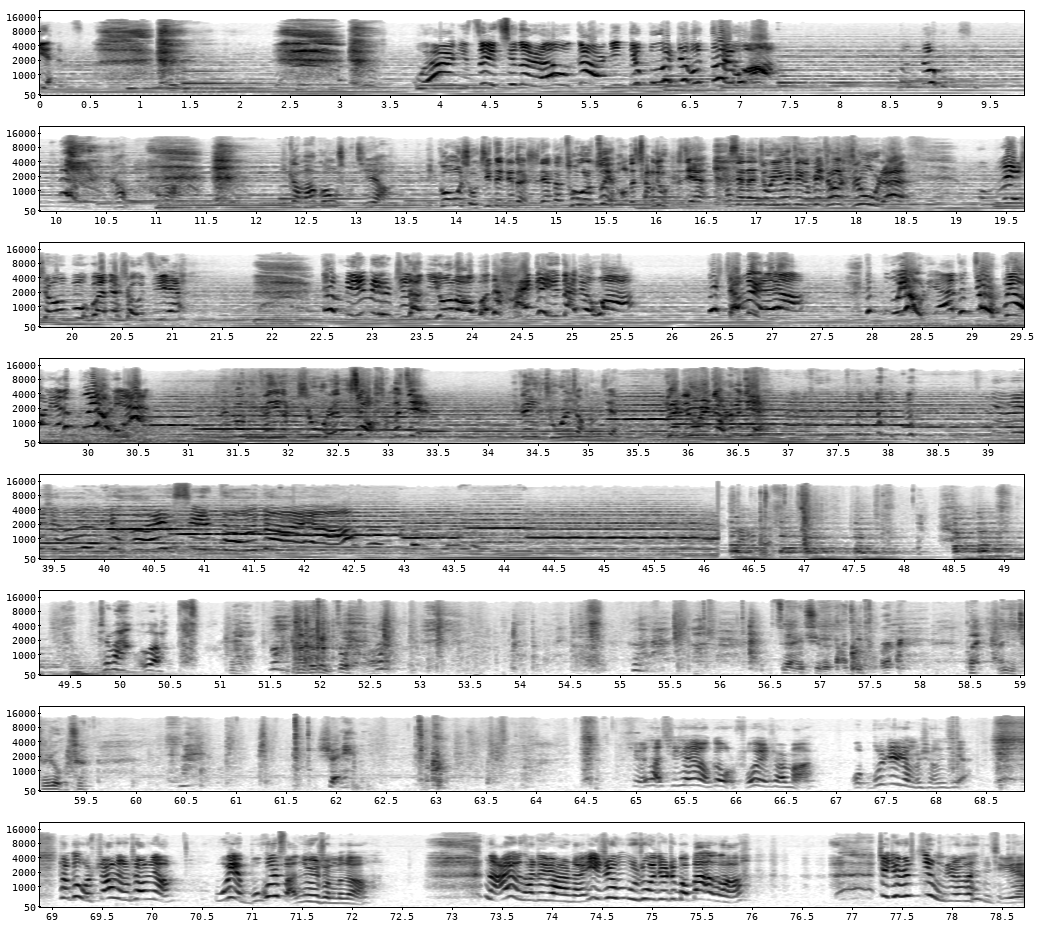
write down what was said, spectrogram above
骗子！我要是你最亲的人，我告诉你，你就不会这么对我。对不起。干嘛呢？你干嘛关我手机啊？你关我手机的这段时间，他错过了最好的抢救时间。他现在就是因为这个变成了植物人。我为什么不关他手机？他明明知道你有老婆，他还给你打电话。他什么人啊？他不要脸，他就是不要脸，他不要脸。谁说你跟一个植物人较什么劲？你跟一个植物人较什么劲？你跟植物人较什么劲？你为什么你还心疼他呀？吃吧，我饿了。大哥给你做什么？饿了最爱吃的大鸡腿儿，快赶紧趁热乎吃。来水。其实他提前要跟我说一声嘛，我不是这么生气。他跟我商量商量，我也不会反对什么的。哪有他这样的，一声不说就这么办了？这就是性质问题。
